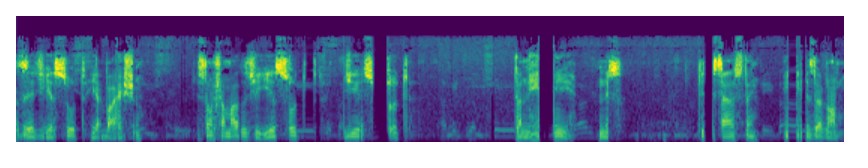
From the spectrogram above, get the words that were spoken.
Z de Yesut e abaixo, são chamados de Yesut, de Yesut. Tanhi, que se vestem em Zagão.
